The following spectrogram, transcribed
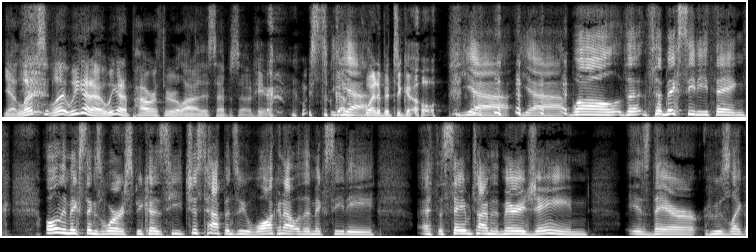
Yeah, let's let we gotta we gotta power through a lot of this episode here. we still got Yeah. quite a bit to go. yeah, yeah. Well, the the mix CD thing only makes things worse because he just happens to be walking out with a mix CD at the same time that Mary Jane is there who's like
